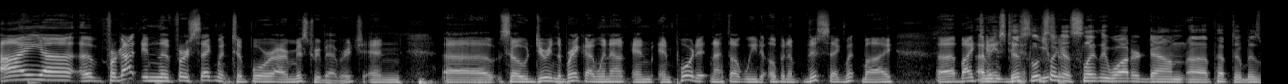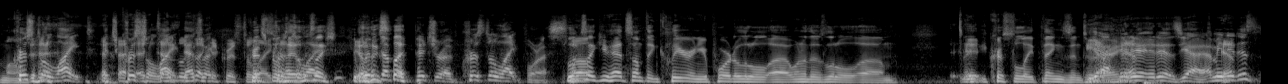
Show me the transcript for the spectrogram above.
I uh, uh, forgot in the first segment to pour our mystery beverage, and uh, so during the break I went out and, and poured it, and I thought we'd open up this segment by uh, by I mean, this it. looks So- like a slightly watered down uh, Pepto Bismol. Crystal Light. It's Crystal It Light. That's like what a Crystal Crystal Light. Light. Crystal It looks like- He it whipped up like- a picture of Crystal Light for us. Looks Well- like you had something clear and you poured a little uh, one of those little um, crystal light things into yeah, it. it, Right? it is. Yeah, I mean, Yep. it is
